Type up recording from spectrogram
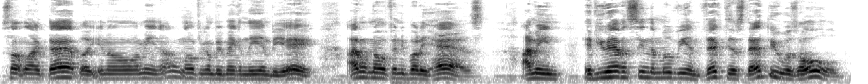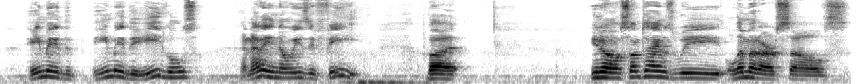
something like that. But, you know, I mean, I don't know if you're going to be making the NBA. I don't know if anybody has. I mean, if you haven't seen the movie Invictus, that dude was old. He made the he made the Eagles, and that ain't no easy feat. But you know, sometimes we limit ourselves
